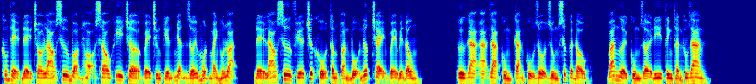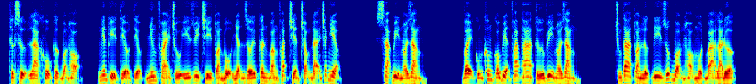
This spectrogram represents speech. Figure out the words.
không thể để cho lão sư bọn họ sau khi trở về chứng kiến nhận giới một mảnh hỗn loạn, để lão sư phía trước khổ tâm toàn bộ nước chảy về Biển Đông. Ừ gà ạ dạ cùng cạn cụ rồ dùng sức gật đầu, ba người cùng rời đi tinh thần không gian. Thực sự là khổ cực bọn họ, niên kỷ tiểu tiểu nhưng phải chú ý duy trì toàn bộ nhận giới cân bằng phát triển trọng đại trách nhiệm. Sạ bị nói rằng, vậy cũng không có biện pháp A Tứ Vi nói rằng, chúng ta toàn lực đi giúp bọn họ một bả là được,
